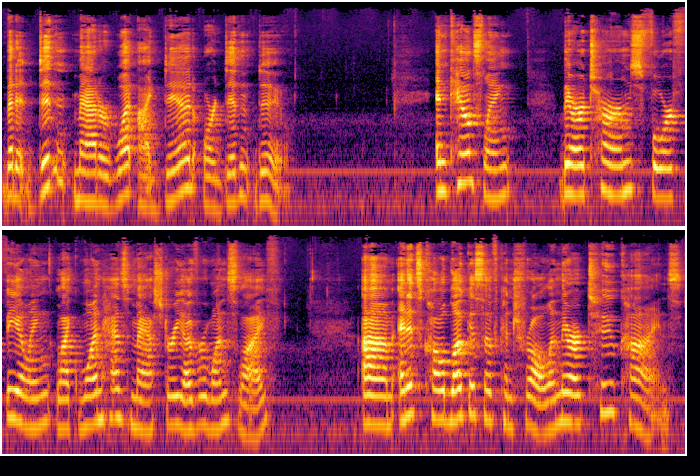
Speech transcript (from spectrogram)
that it didn't matter what I did or didn't do. In counseling, there are terms for feeling like one has mastery over one's life, um, and it's called locus of control, and there are two kinds.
